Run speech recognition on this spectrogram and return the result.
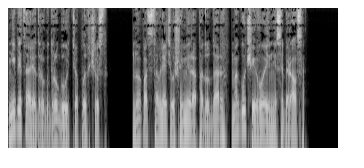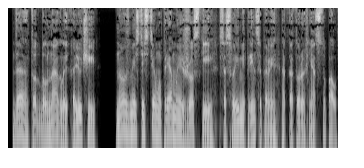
не питали друг другу теплых чувств, но подставлять Вышемира под удар могучий воин не собирался. Да, тот был наглый, колючий, но вместе с тем упрямый и жесткий, со своими принципами, от которых не отступал.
